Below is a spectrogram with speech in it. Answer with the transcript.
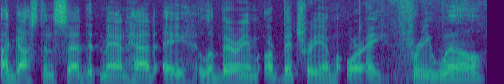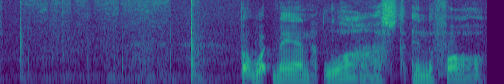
Augustine said that man had a liberum arbitrium or a free will, but what man lost in the fall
